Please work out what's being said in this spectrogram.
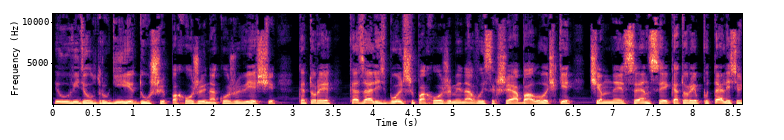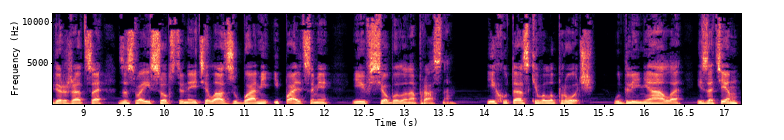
и увидел другие души, похожие на кожу вещи, которые казались больше похожими на высохшие оболочки, чем на эссенции, которые пытались удержаться за свои собственные тела зубами и пальцами, и все было напрасно. Их утаскивало прочь, удлиняло и затем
